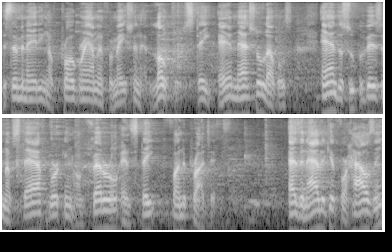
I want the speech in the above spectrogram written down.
disseminating of program information at local, state, and national levels, and the supervision of staff working on federal and state-funded projects. As an advocate for housing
